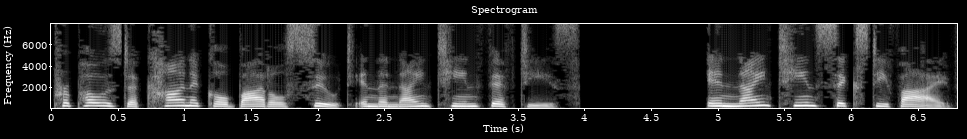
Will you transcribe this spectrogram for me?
proposed a conical bottle suit in the 1950s. In 1965,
